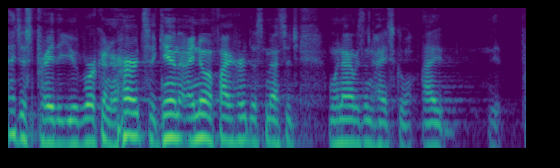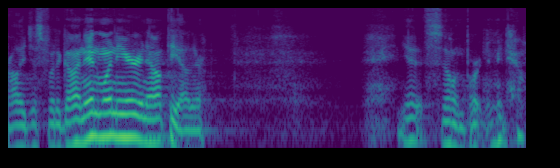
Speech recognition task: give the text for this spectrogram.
I just pray that you'd work on our hearts. Again, I know if I heard this message when I was in high school, I probably just would have gone in one ear and out the other yet it's so important to me now.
